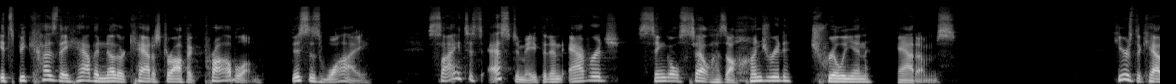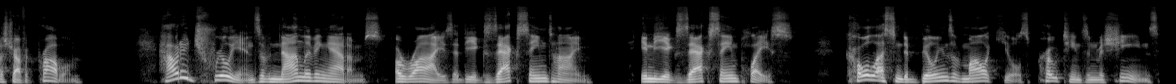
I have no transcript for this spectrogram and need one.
It's because they have another catastrophic problem. This is why. Scientists estimate that an average single cell has 100 trillion atoms. Here's the catastrophic problem How did trillions of non living atoms arise at the exact same time, in the exact same place, coalesce into billions of molecules, proteins, and machines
